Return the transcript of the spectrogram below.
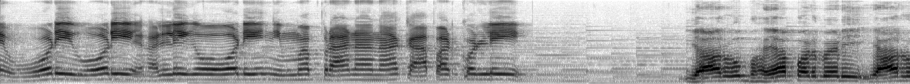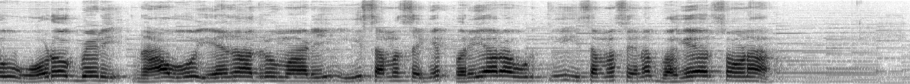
ಓಡಿ ಓಡಿ ಹಳ್ಳಿಗೆ ಓಡಿ ನಿಮ್ಮ ಪ್ರಾಣನ ಕಾಪಾಡ್ಕೊಳ್ಳಿ. ಯಾರು ಭಯ ಪಡಬೇಡಿ ಯಾರು ಓಡೋಗ್ಬೇಡಿ. ನಾವು ಏನಾದರೂ ಮಾಡಿ ಈ ಸಮಸ್ಯೆಗೆ ಪರಿಹಾರ ಹುಡುಕಿ ಈ ಸಮಸ್ಯೆನ ಬಗೆಹರಿಸೋಣ.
